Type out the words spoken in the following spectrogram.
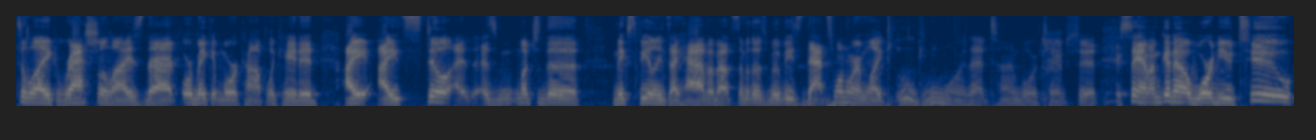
to like rationalize that or make it more complicated. I I still as, as much of the mixed feelings I have about some of those movies, that's one where I'm like, ooh, give me more of that time vortex shit. Sam, I'm gonna award you two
